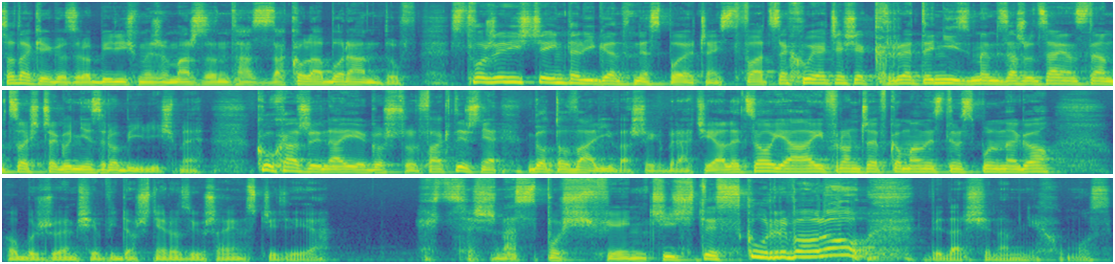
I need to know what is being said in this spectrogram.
Co takiego zrobiliśmy, że masz nas za kolaborantów? Stworzyliście inteligentne społeczeństwo, a cechujecie się kretynizmem, zarzucając nam coś, czego nie zrobiliśmy. Kucharzyna i jego szczur faktycznie gotowali waszych braci, ale co ja i Frączewko mamy z tym wspólnego? Oburzyłem się widocznie rozjuszając Cheesy'a. Chcesz nas poświęcić, ty skurwolu? Wydarł się na mnie humus.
